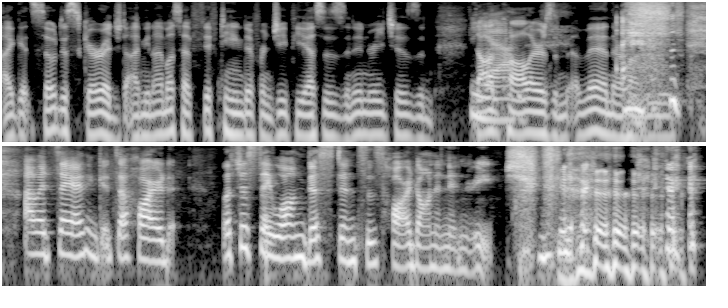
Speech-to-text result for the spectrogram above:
I get so discouraged. I mean, I must have 15 different GPSs and inReaches and dog yeah. collars, and uh, man, they're I would say I think it's a hard let's just say long distance is hard on an inReach.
